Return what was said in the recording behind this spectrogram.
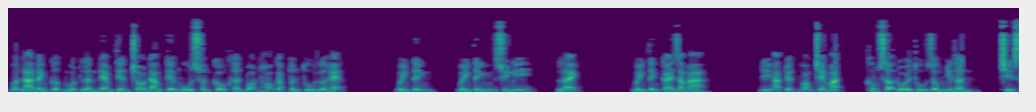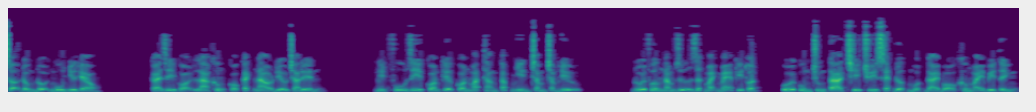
Vẫn là đánh cược một lần đem tiền cho đám kia ngu xuẩn cầu khẩn bọn họ gặp tuân thủ hứa hẹn. Bình tĩnh bình tĩnh, suy nghĩ, lạnh. Bình tĩnh cái dám a. Đi ạ, tuyệt vọng che mắt, không sợ đối thủ giống như thần, chỉ sợ đồng đội ngu như heo. Cái gì gọi là không có cách nào điều tra đến. Nít fuji con kia con mắt thẳng tắp nhìn chằm chằm hiệu đối phương nắm giữ rất mạnh mẽ kỹ thuật, cuối cùng chúng ta chỉ truy xét được một đài bỏ không máy vi tính,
